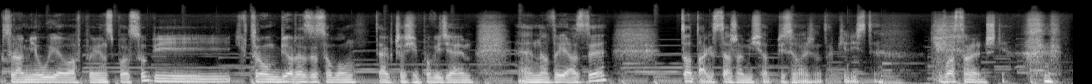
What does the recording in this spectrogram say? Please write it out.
która mnie ujęła w pewien sposób i, i którą biorę ze sobą, tak jak wcześniej powiedziałem, e, na wyjazdy, to tak, zdarza mi się odpisywać na takie listy. Własnoręcznie.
